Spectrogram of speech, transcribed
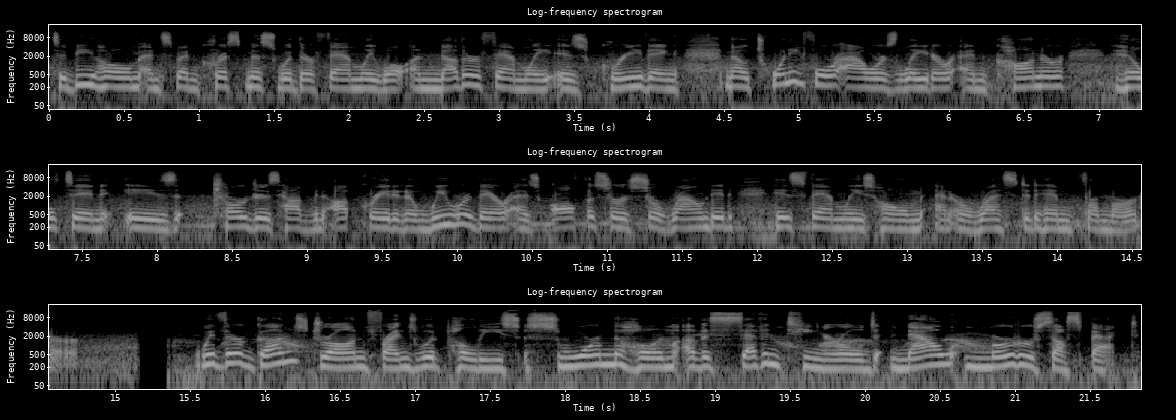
to be home and spend Christmas with their family while another family is grieving. Now, 24 hours later, and Connor Hilton is charges have been upgraded, and we were there as officers surrounded his family's home and arrested him for murder. With their guns drawn, Friendswood police swarm the home of a 17 year old, now murder suspect.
